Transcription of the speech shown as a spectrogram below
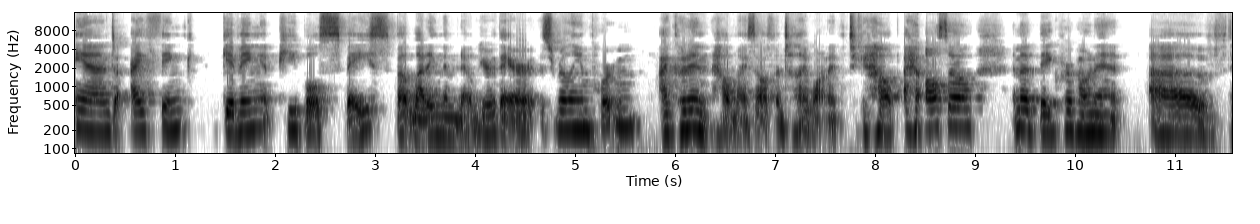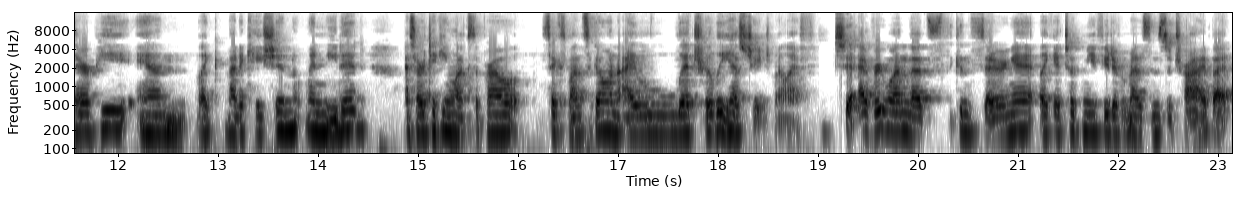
And I think giving people space, but letting them know you're there is really important. I couldn't help myself until I wanted to get help. I also am a big proponent of therapy and like medication when needed. I started taking Lexapro six months ago and I literally has changed my life. To everyone that's considering it, like it took me a few different medicines to try, but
